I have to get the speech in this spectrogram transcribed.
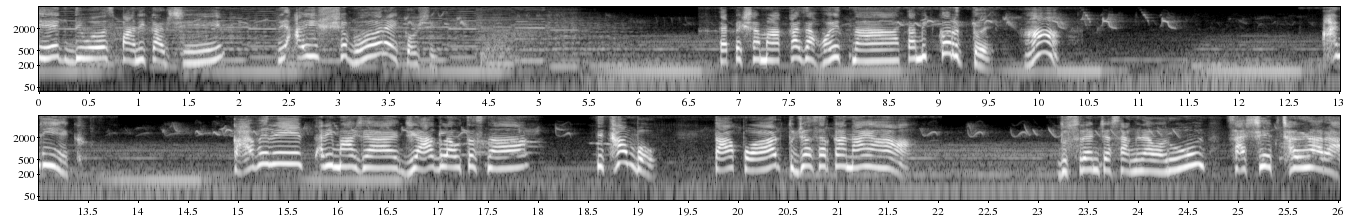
एक दिवस पाणी काढशील आणि आयुष्यभर ऐकवशील. त्यापेक्षा माका जा होईत ना तर मी करतोय. हा? आणि एक कावेरीत आणि माझ्या जी आग लावतस ना ती थांबव. तापवार तुझ्यासारखा नाही हा. दुसऱ्यांच्या सांगण्यावरून साशे छळणारा.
